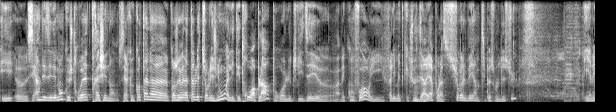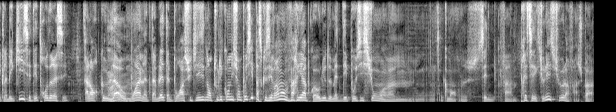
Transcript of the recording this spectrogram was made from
et euh, c'est un des éléments que je trouvais très gênant. C'est-à-dire que quand, t'as la, quand j'avais la tablette sur les genoux, elle était trop à plat pour euh, l'utiliser euh, avec confort. Il fallait mettre quelque chose derrière pour la surélever un petit peu sur le dessus. Et avec la béquille, c'était trop dressé. Alors que là, Ah. au moins, la tablette, elle pourra s'utiliser dans toutes les conditions possibles parce que c'est vraiment variable, quoi. Au lieu de mettre des positions, euh, comment, enfin, présélectionnées, si tu veux, là. Enfin, je sais pas.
